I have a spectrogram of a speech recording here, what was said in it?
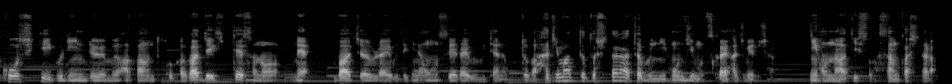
公式グリーンルームアカウントとかができて、そのね、バーチャルライブ的な音声ライブみたいなことが始まったとしたら、多分日本人も使い始めるじゃん。日本のアーティストが参加したら。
